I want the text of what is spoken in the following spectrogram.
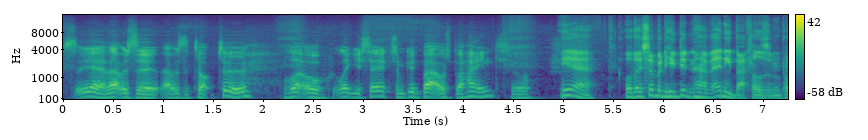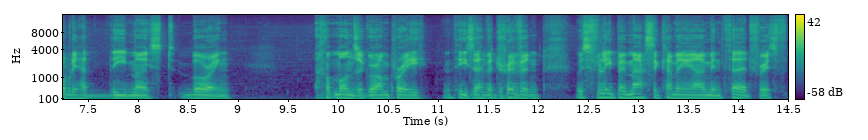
So yeah, that was the that was the top two. Little, like you said, some good battles behind. So Yeah. Although somebody who didn't have any battles and probably had the most boring Monza Grand Prix he's ever driven was Felipe Massa coming home in third for his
